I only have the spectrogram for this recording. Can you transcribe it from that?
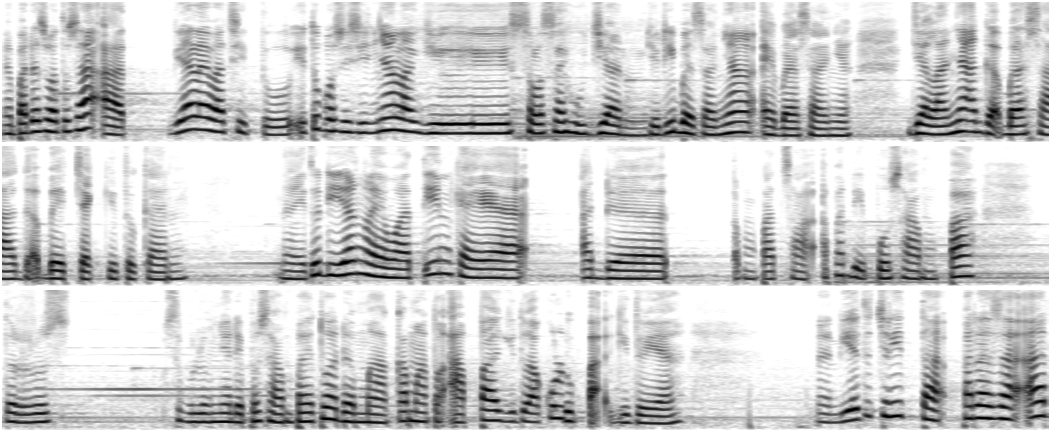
Nah, pada suatu saat dia lewat situ, itu posisinya lagi selesai hujan. Jadi basahnya eh basahnya jalannya agak basah, agak becek gitu kan. Nah, itu dia ngelewatin kayak ada tempat apa depo sampah terus sebelumnya depo sampah itu ada makam atau apa gitu aku lupa gitu ya nah dia tuh cerita pada saat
